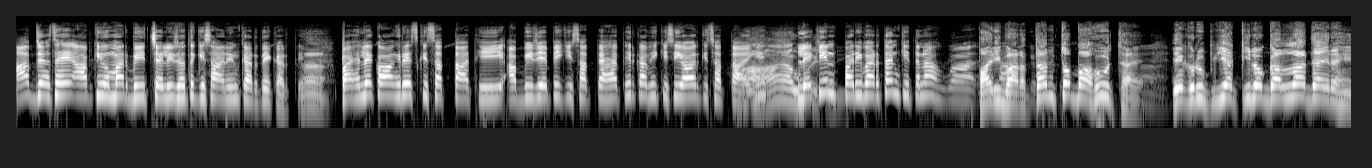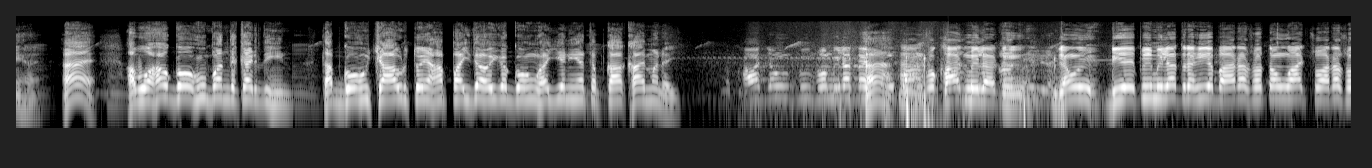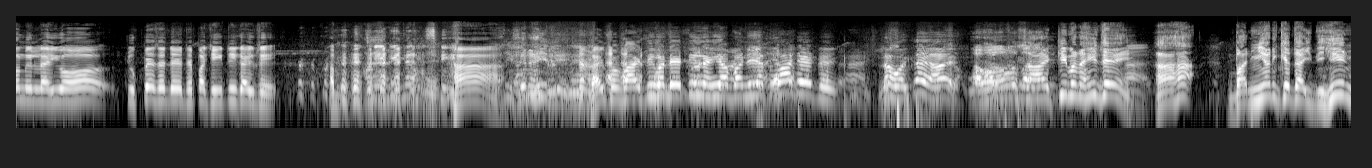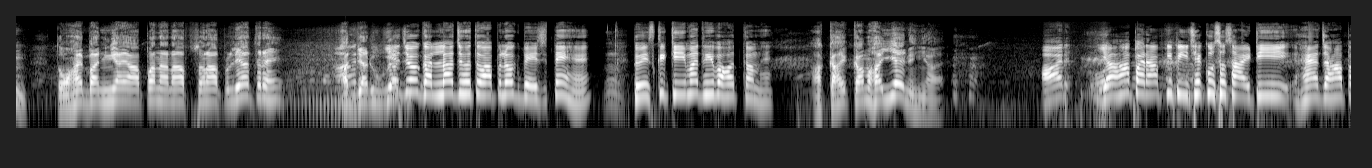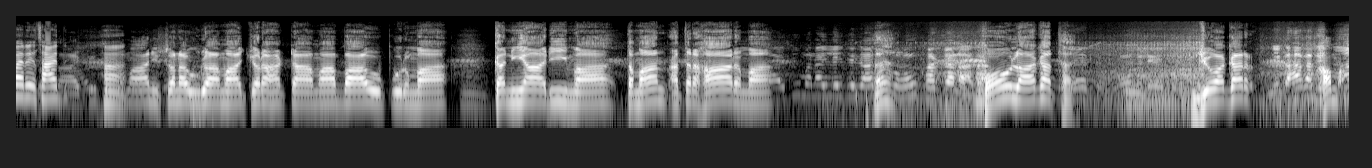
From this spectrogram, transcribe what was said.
आप जैसे आपकी उम्र बीच चली जो तो किसानी करते करते। हाँ। पहले कांग्रेस की सत्ता थी अब बीजेपी की सत्ता है फिर कभी किसी और की सत्ता हाँ, आएगी। वही लेकिन परिवर्तन कितना हुआ? परिवर्तन तो बहुत है। एक रुपया किलो गल्ला दे रहे हैं हैं। अब वह गेहूँ बंद कर दीन। तब गेहूँ चाउर तो यहाँ पैदा होगा गेहूँ है नहीं है तब का खाए मन है खाद मिलत हाँ। रही पाँच सौ खाद मिलत ही जऊं डीएपी मिलत रही है बारह सौ तो आज सोलह सौ मिल रही हो चुप्पे से दे थे पचीटी कैसे अब हाँ। भाई सोसाइटी में देती नहीं अब बनिया तो वहाँ देते ना वैसे है? सोसाइटी में नहीं दे। हाँ बनियन के दई दीन तो वहाँ बनिया अपन अनाप शनाप लेत रहे। अब ये जो गल्ला जो है तो आप लोग बेचते हैं। तो इसकी कीमत भी बहुत कम है। हाँ, कहे कम है ये नहीं है। और यहाँ पर आपके पीछे कुछ सोसाइटी है जहाँ पर शायद हाँ। मानी माँ चौराहटा माँ बाऊपुर माँ कनियारी माँ तमान अतरहार माँ। हो? लागत है। जो अगर हम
